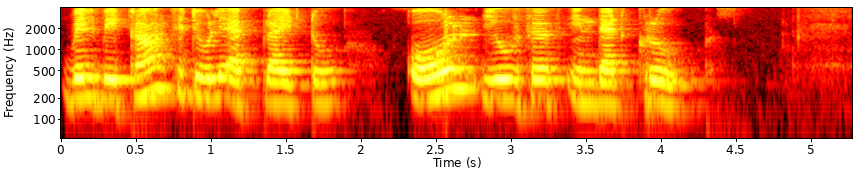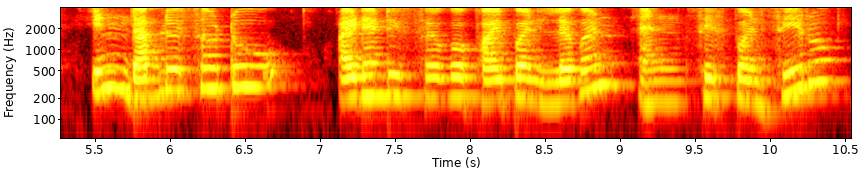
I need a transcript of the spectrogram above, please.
will be transitively applied to all users in that group. In WSO2 Identity Server 5.11 and 6.0,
